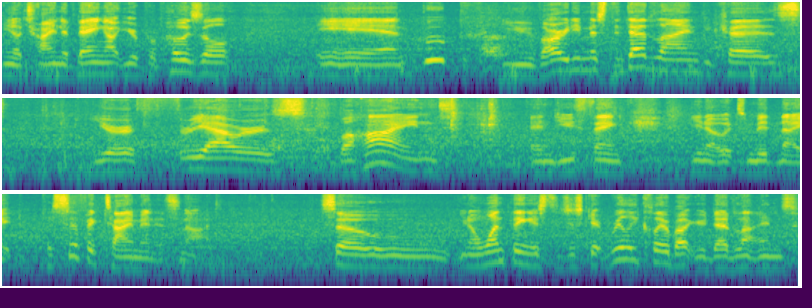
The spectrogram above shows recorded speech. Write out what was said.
you know, trying to bang out your proposal and boop, you've already missed the deadline because you're three hours behind and you think, you know, it's midnight Pacific time and it's not. So, you know, one thing is to just get really clear about your deadlines.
